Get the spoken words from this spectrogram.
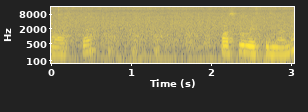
కాస్త పసుపు వేస్తున్నాను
